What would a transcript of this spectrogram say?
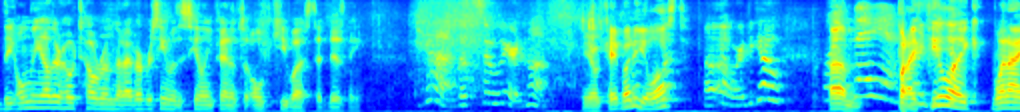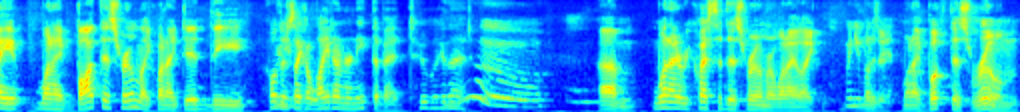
the only other hotel room that I've ever seen with a ceiling fan is the old Key West at Disney. Yeah, that's so weird, huh? You okay, buddy? You lost? Uh oh, where'd you go? Um, but I feel like when I when I bought this room, like when I did the oh, there's like a light underneath the bed too. Look at that. Ooh. Um, when I requested this room, or when I like When you what is booked it? it. When I booked this room,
